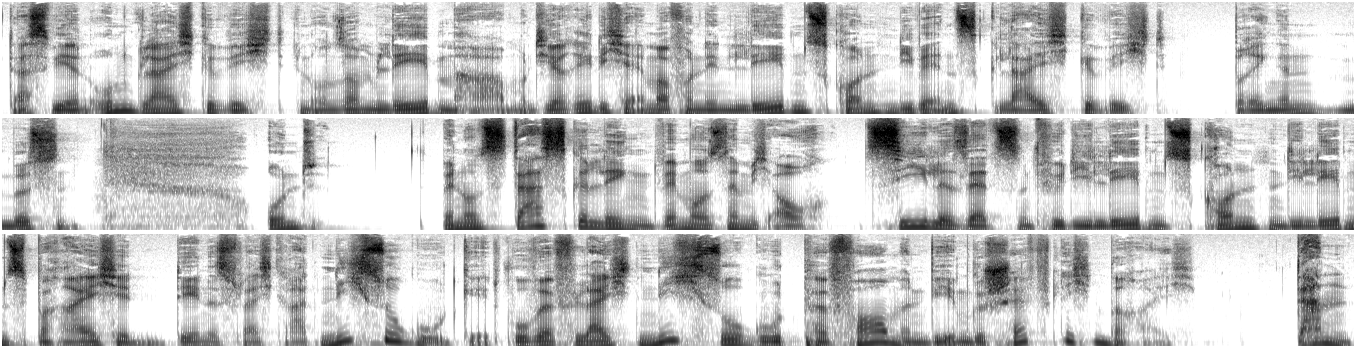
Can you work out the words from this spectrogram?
dass wir ein Ungleichgewicht in unserem Leben haben. Und hier rede ich ja immer von den Lebenskonten, die wir ins Gleichgewicht bringen müssen. Und wenn uns das gelingt, wenn wir uns nämlich auch Ziele setzen für die Lebenskonten, die Lebensbereiche, denen es vielleicht gerade nicht so gut geht, wo wir vielleicht nicht so gut performen wie im geschäftlichen Bereich, dann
